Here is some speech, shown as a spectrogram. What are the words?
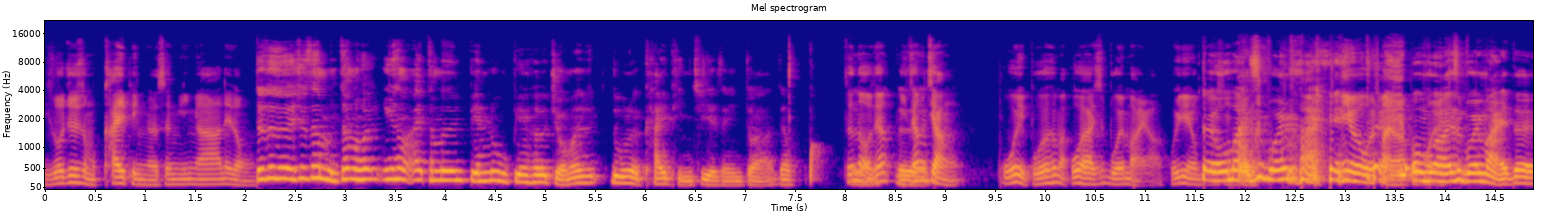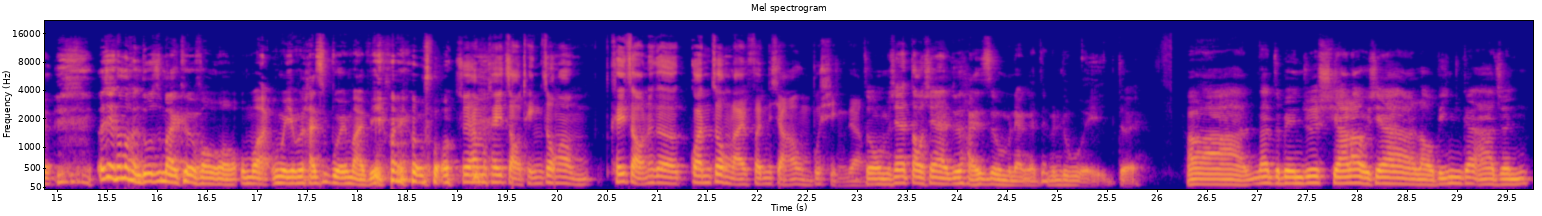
你说就是什么开屏的声音啊那种，对对对，就是他们他们会，因为他们哎，他们边录边喝酒嘛，录那个开瓶器的声音，对啊，这样。真的、哦，这样你这样讲，我也不会买，我还是不会买啊，我一点都不对，我们还是不会买。你以为我会买吗？我们还是不会买，对。而且他们很多是麦克风哦，我买我们也还是不会买别的麦克风。所以他们可以找听众啊，我们可以找那个观众来分享啊，我们不行这样。所以我们现在到现在就还是我们两个这边录诶，对。好啦，那这边就是瞎唠一下老兵跟阿珍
